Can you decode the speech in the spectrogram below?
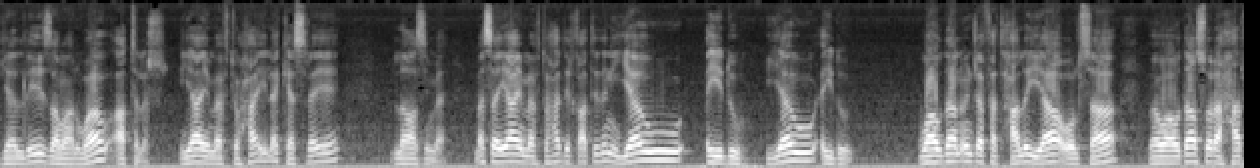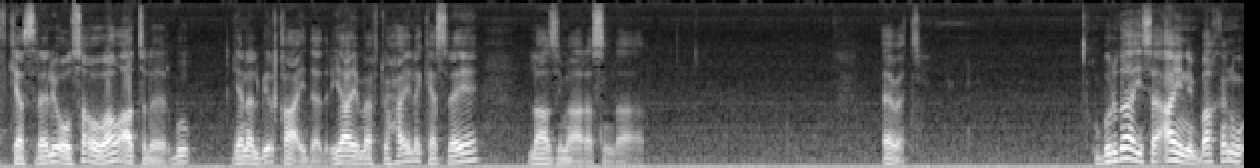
geldiği zaman vav atılır. Ya-i meftuha ile kesreyi lazime. Mesela ya-i meftuha dikkat edin. Yev'idu. Yev'idu. Vav'dan önce fethalı ya olsa ve vav'dan sonra harf kesreli olsa o vav atılır. Bu genel bir kaidedir. Ya-i meftuha ile kesreyi lazime arasında. Evet. Burada ise aynı bakın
